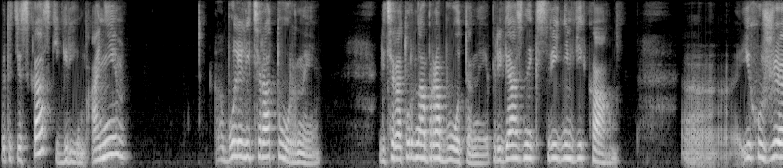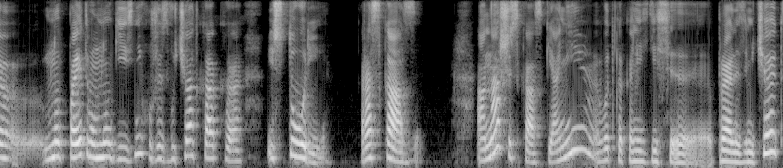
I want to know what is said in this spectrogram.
вот эти сказки Грим, они более литературные, литературно обработанные, привязанные к средним векам. Э, их уже, поэтому многие из них уже звучат как э, истории, рассказы. А наши сказки, они, вот как они здесь э, правильно замечают,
